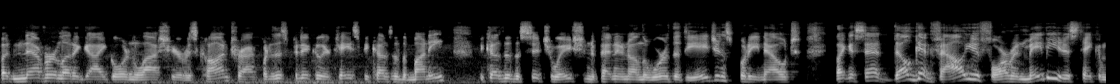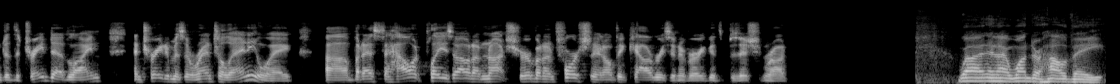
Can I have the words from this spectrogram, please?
but never let a guy go in the last year of his contract. But in this particular case, because of the money, because of the situation, depending on the word that the agent's putting out, like I said, they'll get value for him. And maybe you just take him to the trade deadline and trade him as a rental anyway. Uh, but as to how it plays out, I'm not sure. But unfortunately, I don't think Calgary's in a very good position, Rod. Well, and I wonder how they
